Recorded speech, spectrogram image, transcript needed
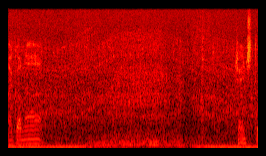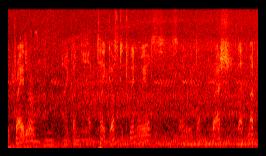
I'm gonna change the trailer and I'm gonna take off the twin wheels so we don't crash that much.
